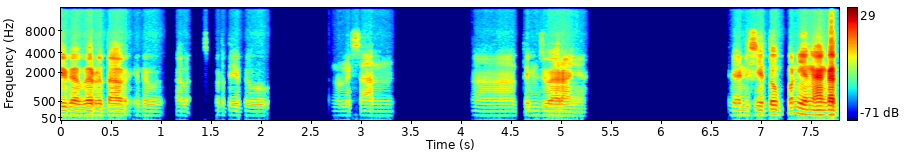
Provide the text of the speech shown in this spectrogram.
juga baru tahu itu kalau seperti itu penulisan uh, tim juaranya dan di situ pun yang angkat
